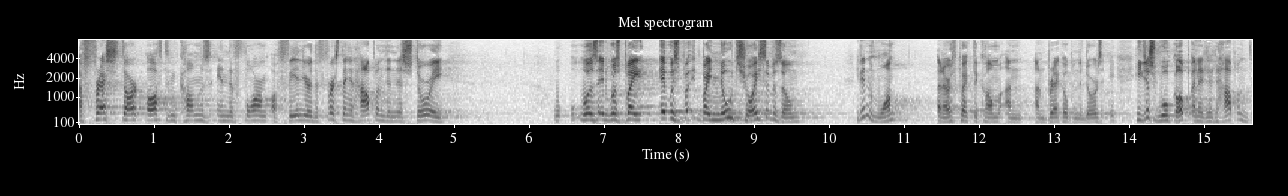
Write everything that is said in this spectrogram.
A fresh start often comes in the form of failure. The first thing that happened in this story was it was by it was by, by no choice of his own. He didn't want an earthquake to come and, and break open the doors. He just woke up and it had happened.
